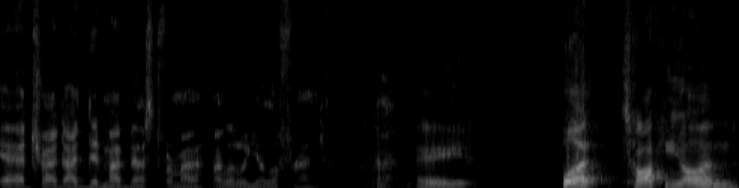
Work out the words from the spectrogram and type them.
Yeah, I tried. I did my best for my my little yellow friend. Hey, but talking on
